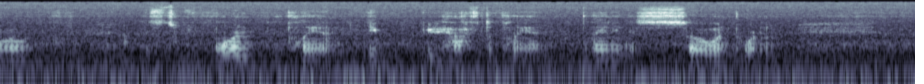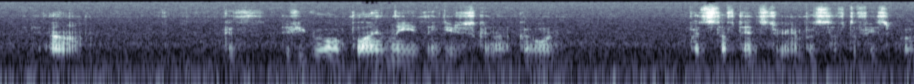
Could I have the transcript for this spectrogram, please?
world is one, plan. You, you have to plan. Planning is so important. Because um, if you go out blindly, you think you're just going to go and put stuff to Instagram, put stuff to Facebook,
